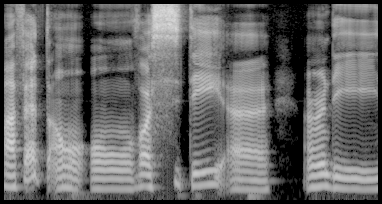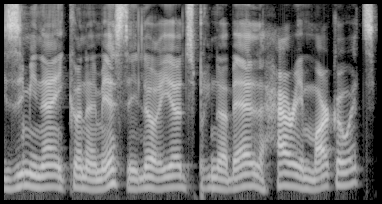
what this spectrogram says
En fait, on, va citer un des éminents économistes et lauréat du prix Nobel, Harry Markowitz,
